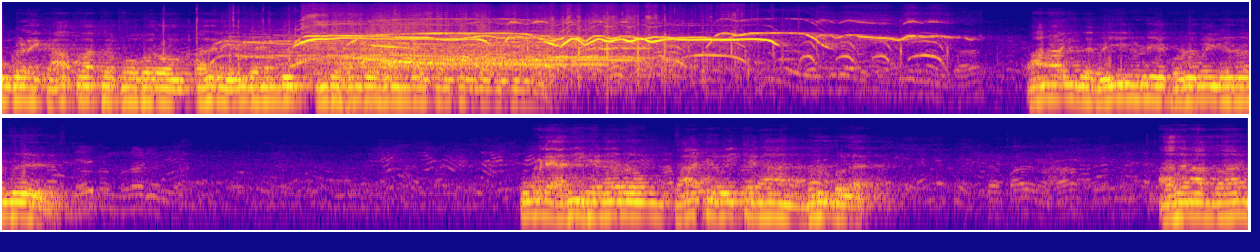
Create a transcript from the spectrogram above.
உங்களை காப்பாற்றப் போகிறோம். அதில் எந்த நம்பிக்கை ஆனால் இந்த வெயிலுடைய கொடுமையிலிருந்து உங்களை அதிக நேரம் காக்க வைக்க நான் விரும்பல. அதனால்தான்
